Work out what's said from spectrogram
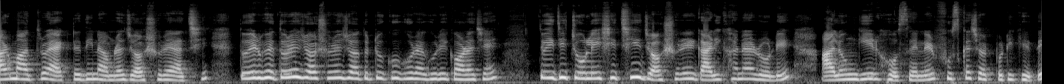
আর মাত্র একটা দিন আমরা যশোরে আছি। তো এর ভেতরে যশোরে যতটুকু ঘোরাঘুরি করা যায় তো এই যে চলে এসেছি যশোরের গাড়িখানা রোডে আলমগীর হোসেনের ফুচকা চটপটি খেতে।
